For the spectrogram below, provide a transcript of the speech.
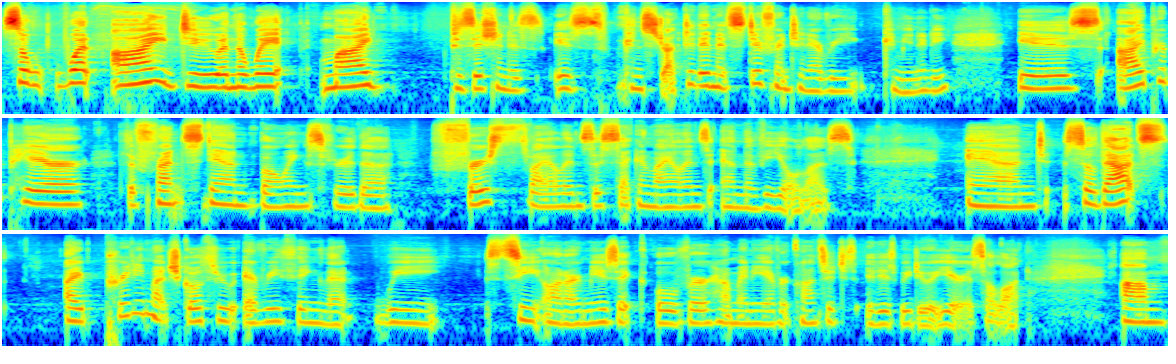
so what I do and the way my position is is constructed and it's different in every community is I prepare the front stand bowings for the first violins, the second violins and the violas. And so that's I pretty much go through everything that we see on our music over how many ever concerts it is we do a year. It's a lot Um,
